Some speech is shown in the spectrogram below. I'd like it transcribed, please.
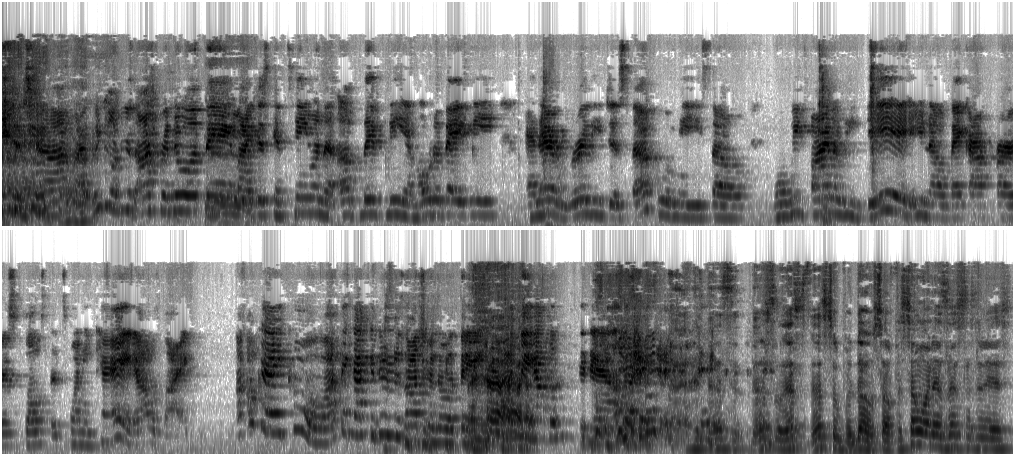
getting a job. Like, we gonna do this entrepreneur thing, Yeah. like just continuing to uplift me and motivate me. And that really just stuck with me. So when we finally did, you know, make our first close to 20K, I was like, okay, cool. I think I can do this entrepreneur thing. I think I'm looking now. that's, that's that's that's super dope. So for someone that's listening to this,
